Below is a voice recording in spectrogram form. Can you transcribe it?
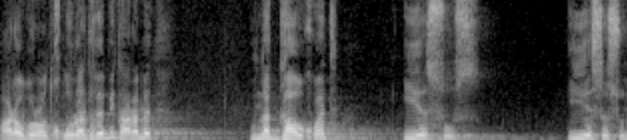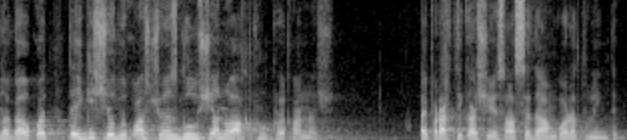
არა უბრალოდ ყურადღებით, არამედ უნდა გავყვეთ იესოს. იესოს უნდა გავყვეთ და იგი შეგვიყვანს ჩვენს გულში, ანუ აღთქმულ ქვეყანაში. აი პრაქტიკაში ეს ასე და ამგვარად ვლინდება.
